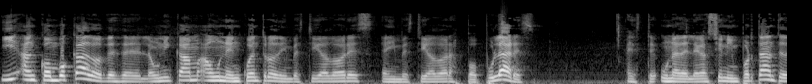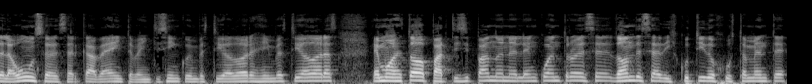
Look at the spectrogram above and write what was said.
y han convocado desde la UNICAM a un encuentro de investigadores e investigadoras populares. Este, una delegación importante de la UNCE de cerca de 20, 25 investigadores e investigadoras. Hemos estado participando en el encuentro ese donde se ha discutido justamente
